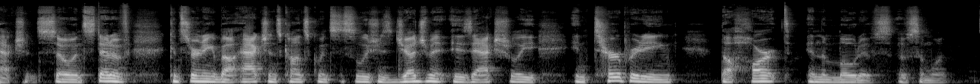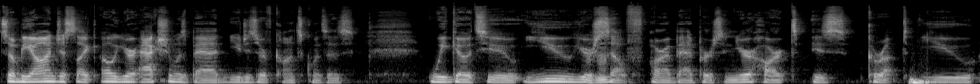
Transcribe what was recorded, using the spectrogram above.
actions. So instead of concerning about actions, consequences, solutions, judgment is actually interpreting the heart and the motives of someone. So beyond just like, oh, your action was bad, you deserve consequences. We go to you yourself are a bad person. Your heart is corrupt. You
